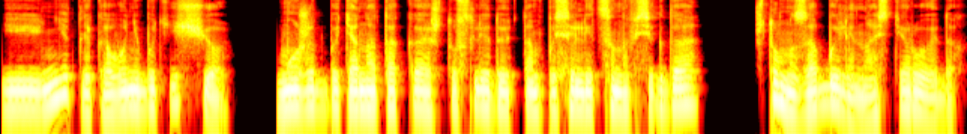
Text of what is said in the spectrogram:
и нет ли кого-нибудь еще. Может быть, она такая, что следует там поселиться навсегда? Что мы забыли на астероидах?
